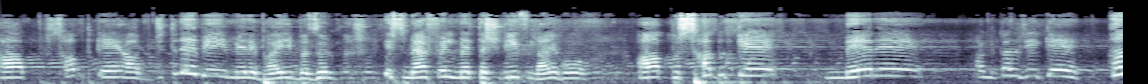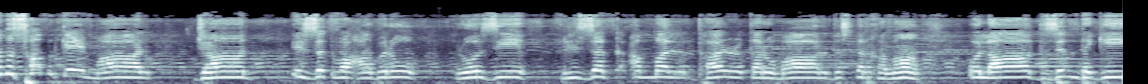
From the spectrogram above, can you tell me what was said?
आप सब के, आप जितने भी मेरे भाई बुज़ुर्ग इस महफिल में तशरीफ़ लाए हो, आप सब के, मेरे अंकल जी के, हम सब के माल, जान, इज़्ज़त व आबरू, रोजी रिजक अमल, घर, कारोबार, दस्तरखाना, औलाद, ज़िंदगी,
